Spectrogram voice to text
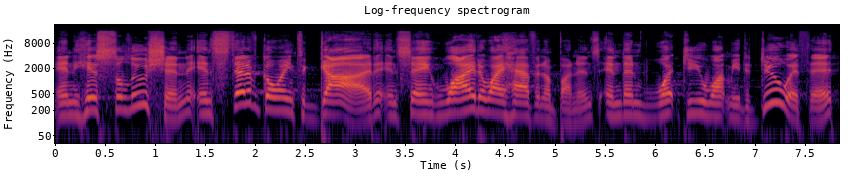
And his solution, instead of going to God and saying, Why do I have an abundance? And then what do you want me to do with it?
